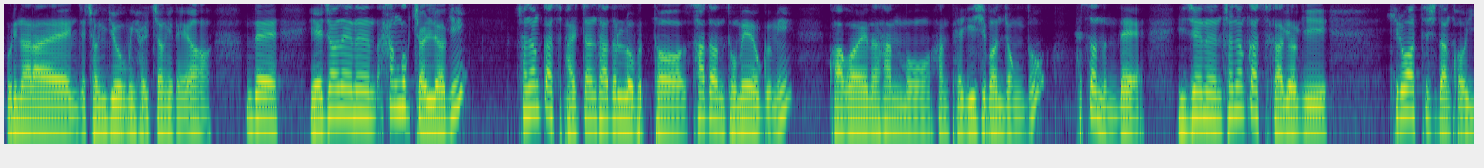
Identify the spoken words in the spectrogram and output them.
우리나라의 이제 전기 요금이 결정이 돼요. 근데 예전에는 한국전력이 천연가스 발전사들로부터 사던 도매 요금이 과거에는 한 뭐 한 120원 정도 했었는데 이제는 천연가스 가격이 킬로와트 시당 거의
